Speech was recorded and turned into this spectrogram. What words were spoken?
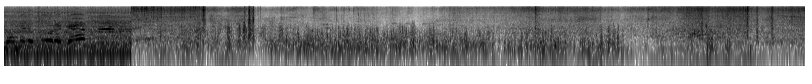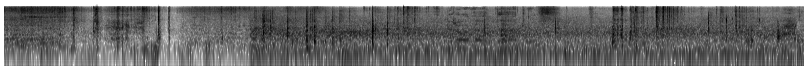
You want me to do it again? Get all that dandruff.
